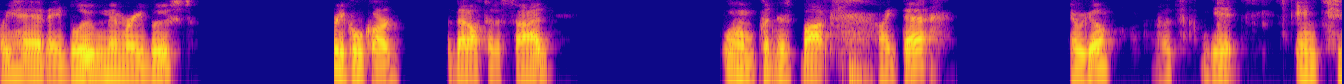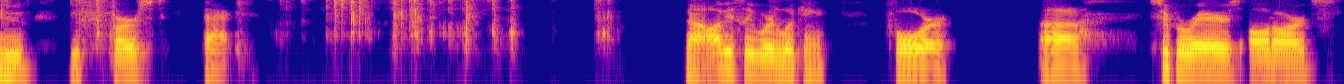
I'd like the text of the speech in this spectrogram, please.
we have a blue memory boost. Pretty cool card. Put that off to the side. We're gonna put this box like that. Here we go. Let's get into the first pack. Now, obviously, we're looking for uh, super rares, alt arts,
